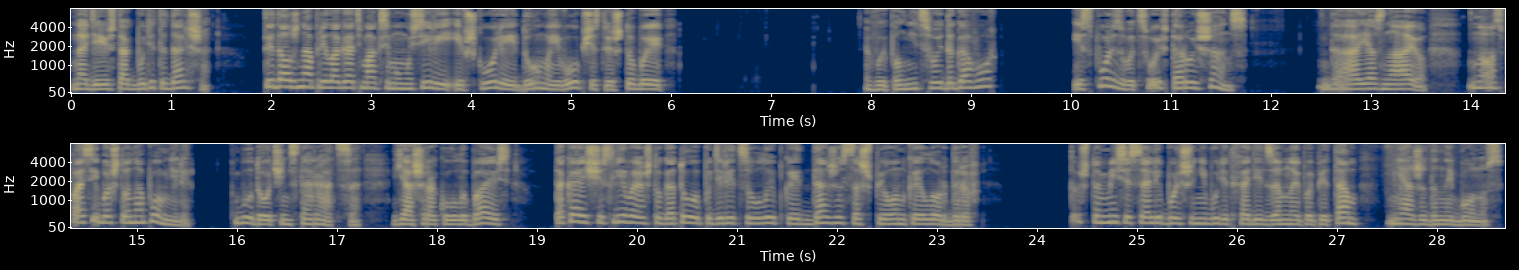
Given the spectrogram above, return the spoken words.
надеюсь, так будет и дальше. Ты должна прилагать максимум усилий и в школе, и дома, и в обществе, чтобы Выполнить свой договор? Использовать свой второй шанс? Да, я знаю, но спасибо, что напомнили. Буду очень стараться. Я широко улыбаюсь, такая счастливая, что готова поделиться улыбкой даже со шпионкой лордеров. То, что миссис Али больше не будет ходить за мной по пятам, неожиданный бонус.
